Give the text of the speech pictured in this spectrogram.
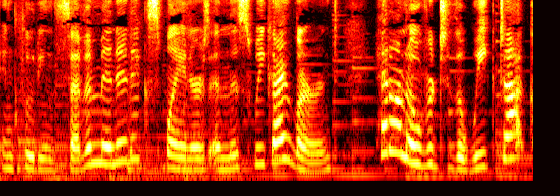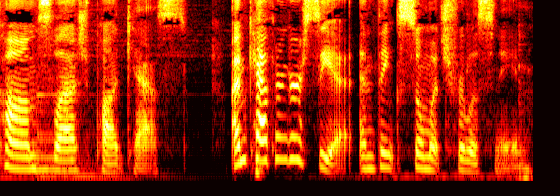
including 7 Minute Explainers and This Week I Learned, head on over to theweek.com slash podcasts. I'm Catherine Garcia, and thanks so much for listening.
